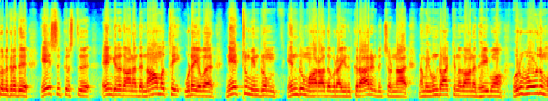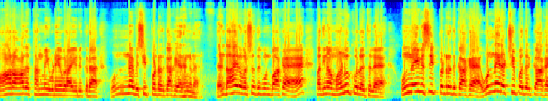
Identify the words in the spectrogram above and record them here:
சொல்லுகிறது. இயேசு கிறிஸ்து என்கிறதான அந்த நாமத்தை உடையவர் நேற்றும் இன்றும் என்றும் மாறாதவராய் இருக்கிறார் என்று சொன்னார். நம்மை உண்டாக்கினதான தெய்வம் ஒருபொழுதும் மாறாத தன்மை உடையவராய் இருக்கிறார். உன்னை விசிட் பண்றதுக்காக இறங்கினார். ரெண்டாயிரம் வருஷத்துக்கு முன்பாக பார்த்தீங்கன்னா மனு குலத்தில் உன்னை விசிட் பண்ணுறதுக்காக உன்னை ரட்சிப்பதற்காக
